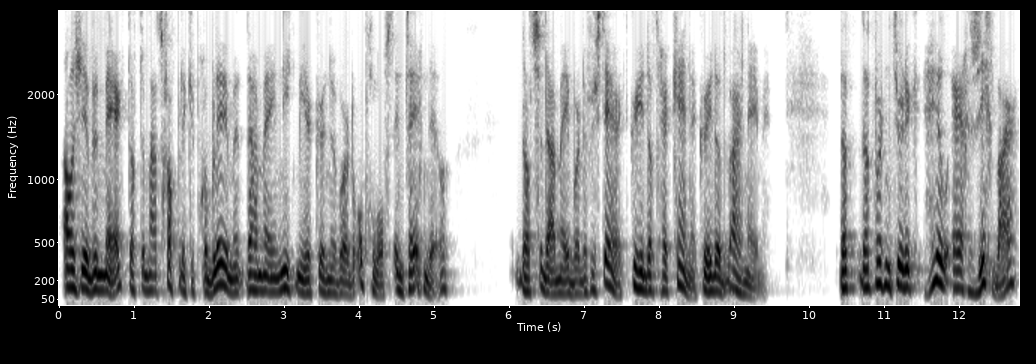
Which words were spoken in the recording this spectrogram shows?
als je bemerkt dat de maatschappelijke problemen daarmee niet meer kunnen worden opgelost. Integendeel, dat ze daarmee worden versterkt. Kun je dat herkennen? Kun je dat waarnemen? Dat, dat wordt natuurlijk heel erg zichtbaar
